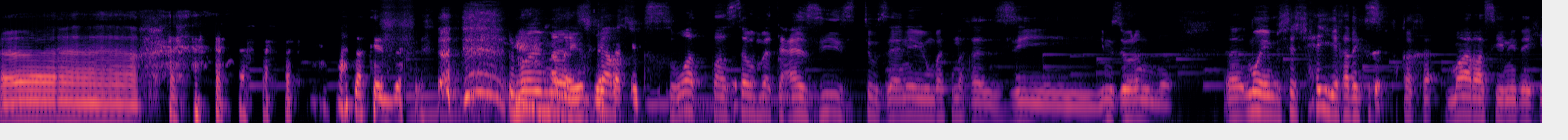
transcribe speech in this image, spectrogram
آه... المهم تذكر صوات سومة عزيز توزاني وما زي يمزورن المهم باش تحيي هذاك الصفقة ما راسيني ذاك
